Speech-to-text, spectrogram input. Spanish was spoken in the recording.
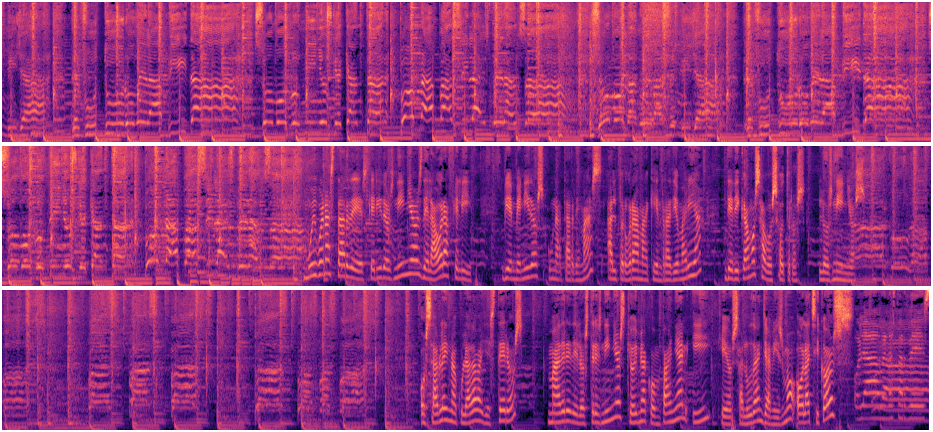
Semilla del futuro de la vida. Somos los niños que cantan por la paz y la esperanza. Somos la nueva semilla del futuro de la vida. Somos los niños que cantan por la paz y la esperanza. Muy buenas tardes, queridos niños de la hora feliz. Bienvenidos una tarde más al programa que en Radio María dedicamos a vosotros, los niños. Os habla Inmaculada Ballesteros, madre de los tres niños que hoy me acompañan y que os saludan ya mismo. Hola chicos. Hola, buenas tardes.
